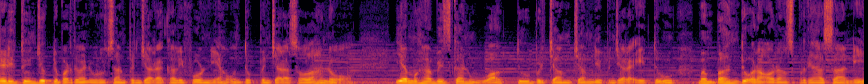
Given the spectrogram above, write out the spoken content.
yang ditunjuk Departemen Urusan Penjara California untuk Penjara Solano. Ia menghabiskan waktu berjam-jam di penjara itu membantu orang-orang seperti Hasani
